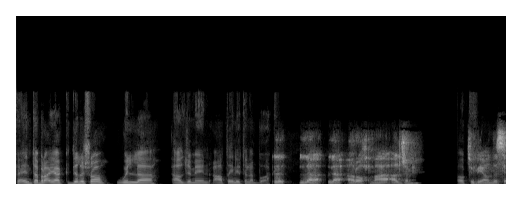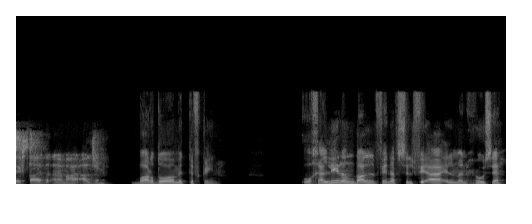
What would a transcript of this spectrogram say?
فأنت برأيك ديلشو ولا ألجيمين؟ أعطيني تنبؤك. لا لا أروح مع ألجيمين. to okay be on the safe side أنا مع ألجيمين. برضه متفقين. وخلينا نضل في نفس الفئة المنحوسة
